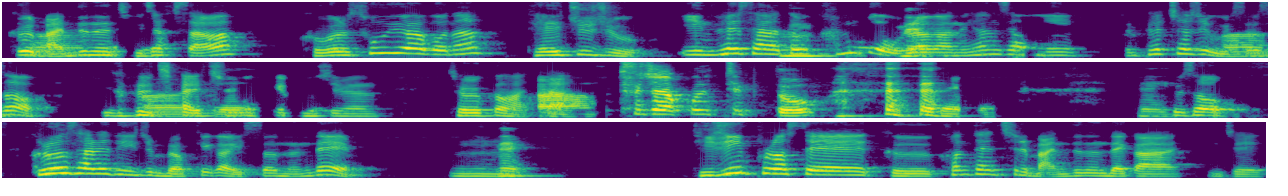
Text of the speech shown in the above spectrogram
그걸 아. 만드는 제작사와 그걸 소유하거나 대주주인 회사도 음. 함께 네. 올라가는 네. 현상이 좀 펼쳐지고 아. 있어서 이걸 아, 잘 네. 주목해 보시면 좋을 것 같다. 아, 투자 꿀팁도. 네. 네. 그래서 그런 사례들이 좀 몇 개가 있었는데 음, 네. 디즈니 플러스의 그 컨텐츠를 만드는 데가 이제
